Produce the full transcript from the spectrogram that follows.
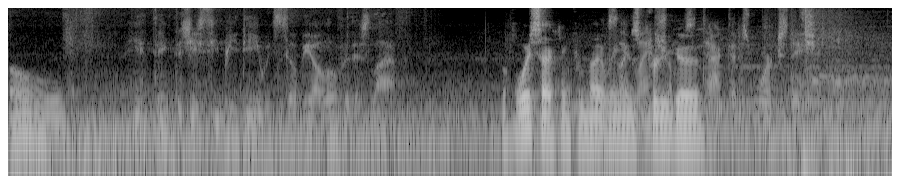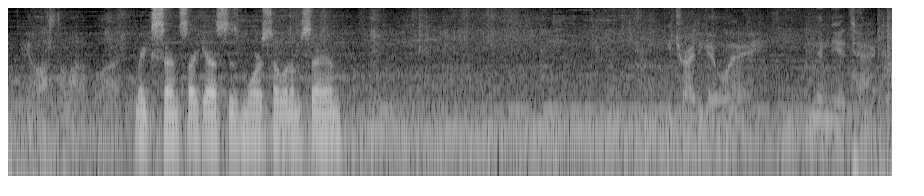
Oh. You'd think the GCPD would still be all over this lab. The voice acting from Nightwing like is pretty Langstrom was good. attacked at his workstation. He lost a lot of blood. Makes sense, I guess, is more so what I'm saying. Tried to get away, and then the attacker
